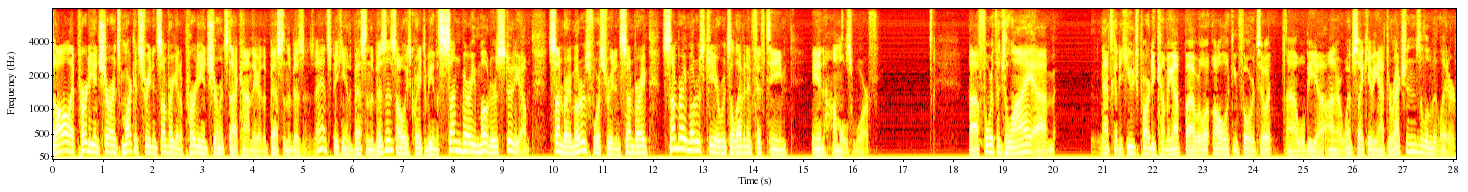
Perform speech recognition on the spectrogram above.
It's all at Purdy Insurance, Market Street in Sunbury. Go to purdyinsurance.com. They are the best in the business. And speaking of the best in the business, always great to be in the Sunbury Motors studio. Sunbury Motors, 4th Street in Sunbury. Sunbury Motors Kia, routes 11 and 15 in Hummel's Wharf. Uh, 4th of July, um, Matt's got a huge party coming up. Uh, we're lo- all looking forward to it. Uh, we'll be uh, on our website giving out directions a little bit later.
